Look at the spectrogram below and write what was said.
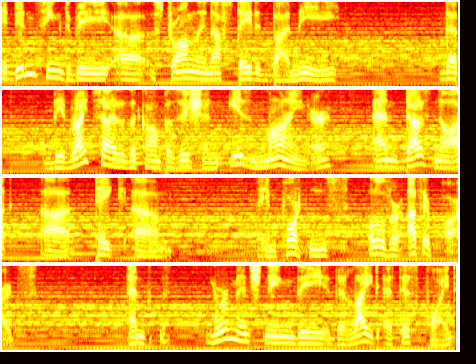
it didn't seem to be uh, strongly enough stated by me that the right side of the composition is minor and does not uh, take um, importance over other parts and you're mentioning the, the light at this point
